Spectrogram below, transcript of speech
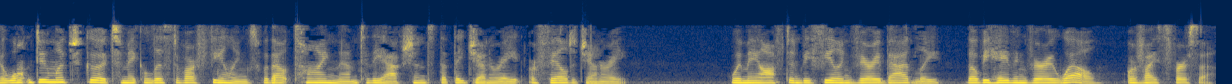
It won't do much good to make a list of our feelings without tying them to the actions that they generate or fail to generate. We may often be feeling very badly, though behaving very well, or vice versa.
